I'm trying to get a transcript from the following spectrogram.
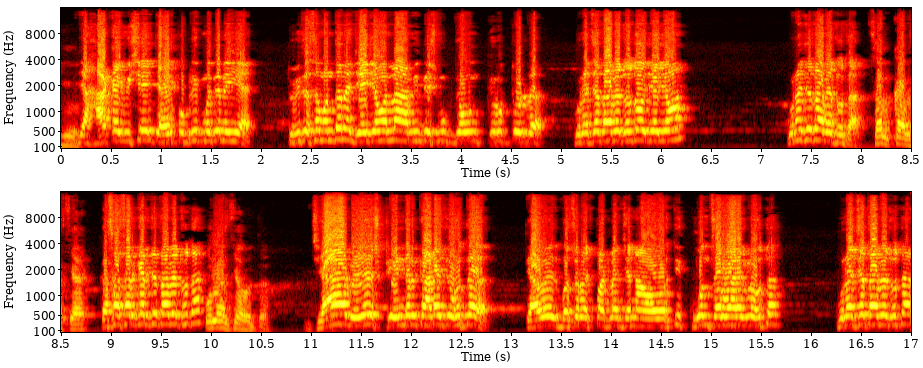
म्हणजे हा काही विषय जाहीर पब्लिकमध्ये नाही आहे तुम्ही जसं म्हणता ना जय जवानला आम्ही देशमुख जाऊन किरूप तोडलं. कुणाच्या ताब्यात होता जय जवान? कुणाच्या ताब्यात होता? सरकारच्या. कसा सरकारच्या ताब्यात होता? कुणाच्या होतं? ज्या वेळेस टेंडर काढायचं होतं त्यावेळेस बसवराज पाटलांच्या नावावरती कोण सरवायला होतं? कुणाच्या ताब्यात होता?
